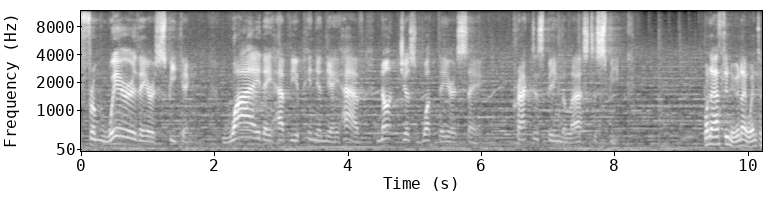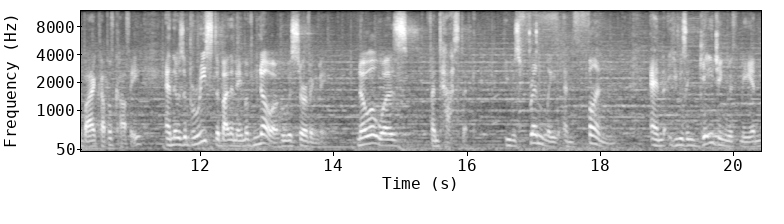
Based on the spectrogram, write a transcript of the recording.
from where they are speaking, why they have the opinion they have, not just what they are saying. Practice being the last to speak. One afternoon, I went to buy a cup of coffee, and there was a barista by the name of Noah who was serving me. Noah was fantastic. He was friendly and fun and he was engaging with me and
